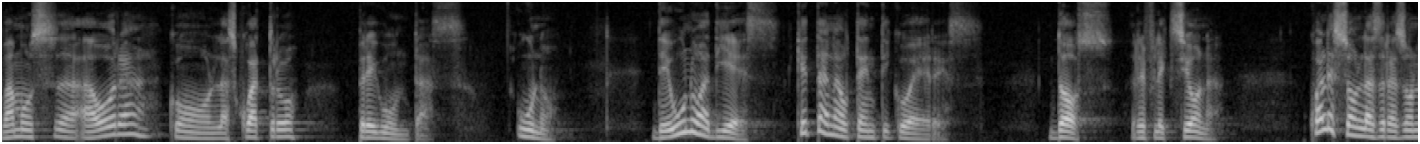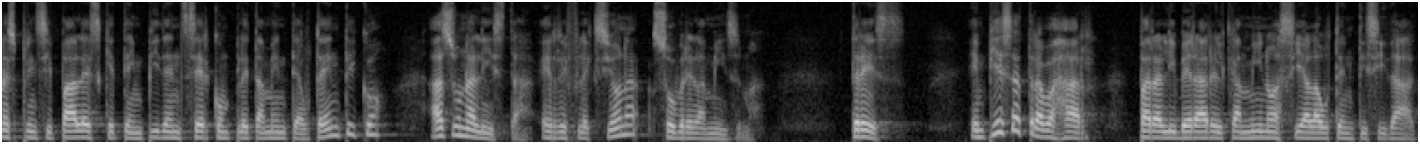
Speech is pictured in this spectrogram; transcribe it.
Vamos uh, ahora con las cuatro preguntas. Uno, de 1 a 10, ¿qué tan auténtico eres? Dos, reflexiona. ¿Cuáles son las razones principales que te impiden ser completamente auténtico? Haz una lista y reflexiona sobre la misma. 3. Empieza a trabajar para liberar el camino hacia la autenticidad.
